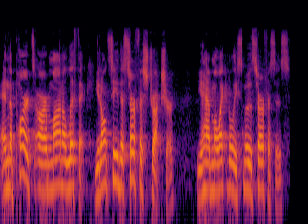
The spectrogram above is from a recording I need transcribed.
And the parts are monolithic. You don't see the surface structure, you have molecularly smooth surfaces.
